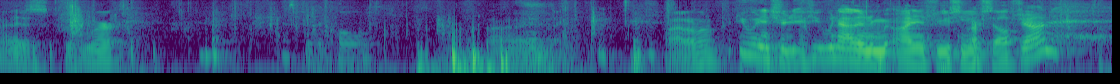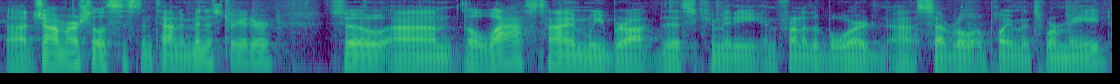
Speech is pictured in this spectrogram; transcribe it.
that is good work. Must be the cold. I don't know. If you would introduce, if you would not mind introducing yourself, John? Uh, John Marshall, Assistant Town Administrator. So um, the last time we brought this committee in front of the board, uh, several appointments were made.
